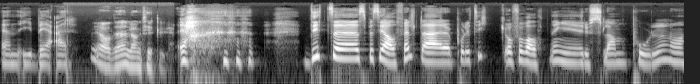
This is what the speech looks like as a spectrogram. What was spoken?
NIBR. Ja, det er en lang tittel. Ja. Ditt uh, spesialfelt er politikk og forvaltning i Russland, Polen og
